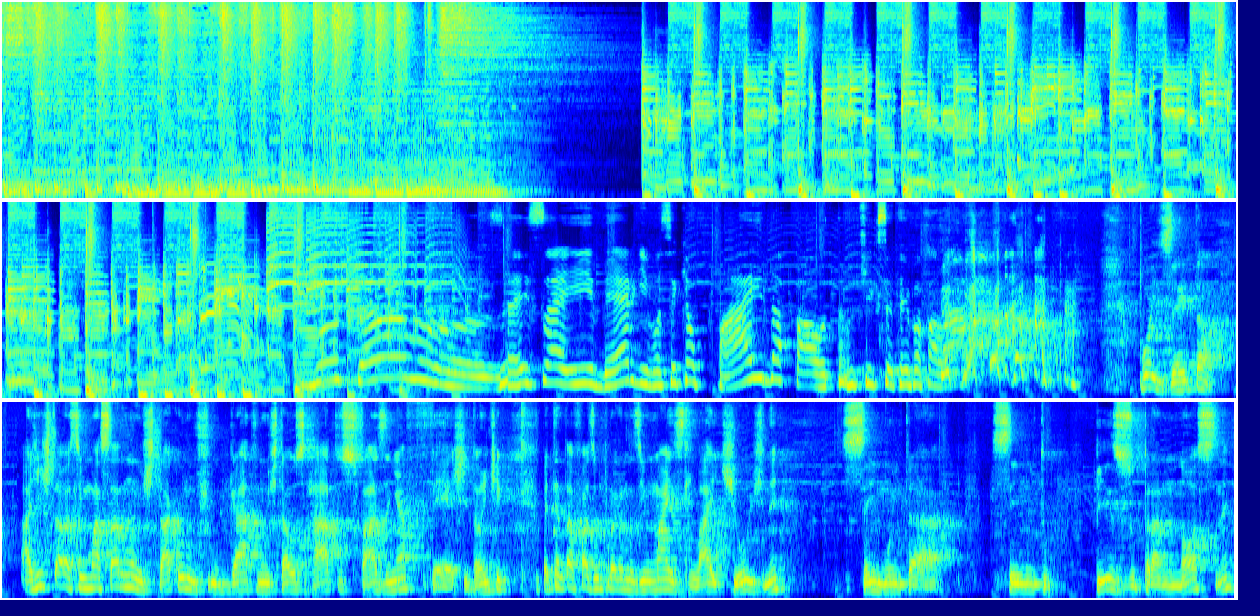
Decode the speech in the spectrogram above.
Você que é o pai da pauta, o que, que você tem para falar? pois é, então. A gente estava assim, o Massaro não está, quando o gato não está, os ratos fazem a festa. Então a gente vai tentar fazer um programazinho mais light hoje, né? Sem muita. sem muito peso para nós, né?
